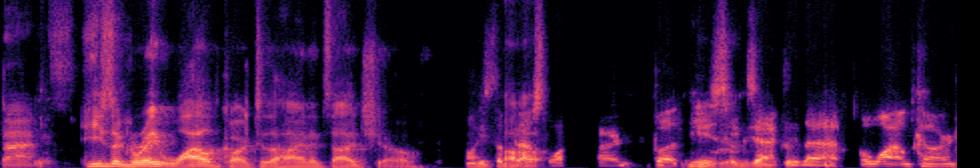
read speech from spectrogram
Facts. He's a great wild card to the High and Inside show. Well, he's the Uh, best wild card, but he's yeah. exactly that a wild card.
